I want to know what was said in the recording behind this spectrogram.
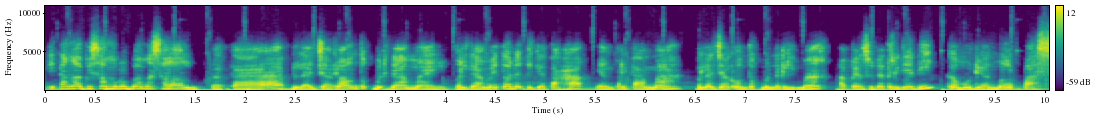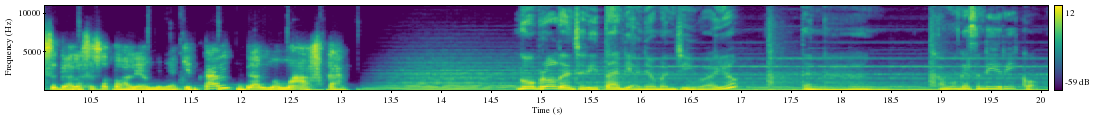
kita nggak bisa merubah masa lalu. Maka belajarlah untuk berdamai. Berdamai itu ada tiga tahap. Yang pertama, belajar untuk menerima apa yang sudah terjadi, kemudian melepas segala sesuatu hal yang menyakitkan, dan memaafkan. Ngobrol dan cerita di anyaman jiwa yuk. Tenang, kamu gak sendiri kok.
